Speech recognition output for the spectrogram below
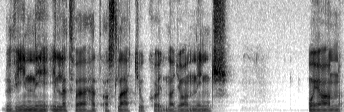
vinni, illetve hát azt látjuk, hogy nagyon nincs olyan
